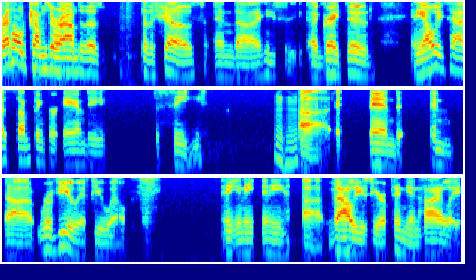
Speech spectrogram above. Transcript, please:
Frethold comes around to those to the shows, and uh, he's a great dude. And he always has something for Andy to see Mhm. uh, and and uh, review, if you will. And he, and he, uh, values your opinion highly.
